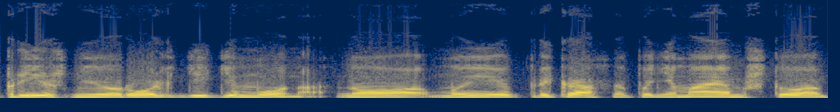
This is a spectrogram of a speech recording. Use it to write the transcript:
прежнюю роль гегемона. Но мы прекрасно понимаем, что э,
